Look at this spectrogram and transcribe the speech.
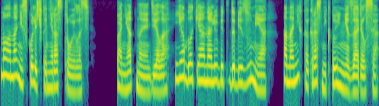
но она нисколечко не расстроилась. Понятное дело, яблоки она любит до безумия, а на них как раз никто и не зарился.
